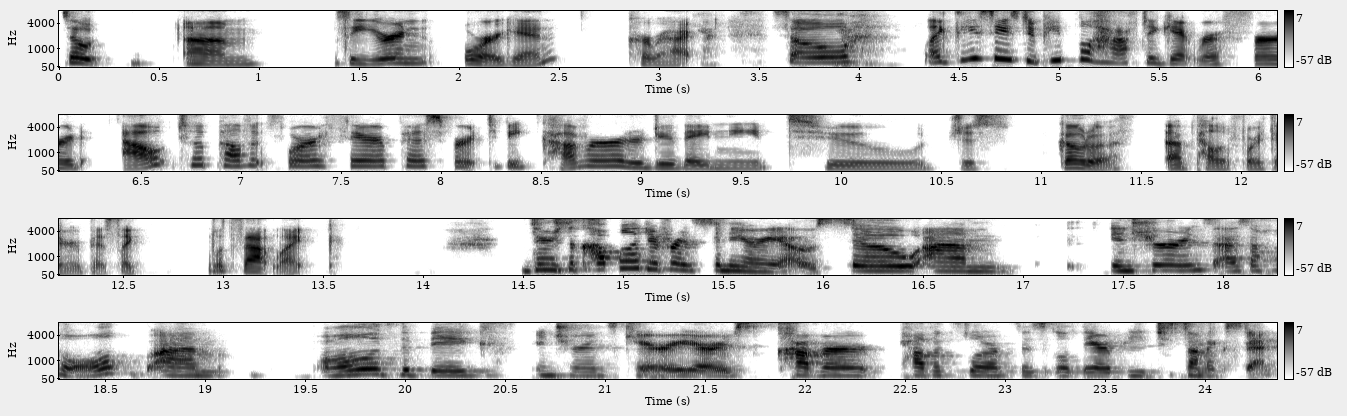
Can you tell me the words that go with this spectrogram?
So, um, so you're in Oregon, correct? So, yeah. like these days, do people have to get referred out to a pelvic floor therapist for it to be covered, or do they need to just go to a, a pelvic floor therapist? Like, what's that like? There's a couple of different scenarios. So, um, insurance as a whole, um, all of the big insurance carriers cover pelvic floor physical therapy to some extent.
